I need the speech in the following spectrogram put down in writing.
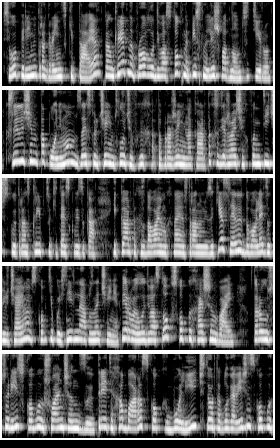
всего периметра границ Китая. Конкретно про Владивосток написано лишь в одном, цитирую. К следующим топонимам, за исключением случаев их отображения на картах, содержащих фонетическую транскрипцию китайского языка и картах, издаваемых на иностранном языке, следует добавлять заключаемые в скобки пояснительное обозначение. Первое – Владивосток в скобках Хайшинвай. Второе – Уссурий в скобках Шуанчэнзы. Третье – Хабар в скобках Боли. Четвертое – Благовещен в скобках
